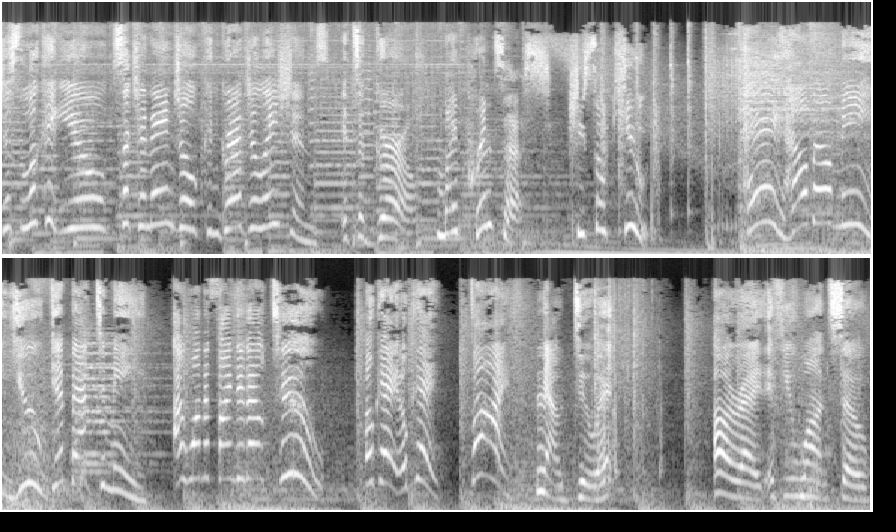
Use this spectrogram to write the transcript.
Just look at you. Such an angel. Congratulations. It's a girl. My princess. She's so cute. Hey, how about me? You, get back to me. I want to find it out too. Okay, okay, fine. Now do it. All right, if you want, so.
